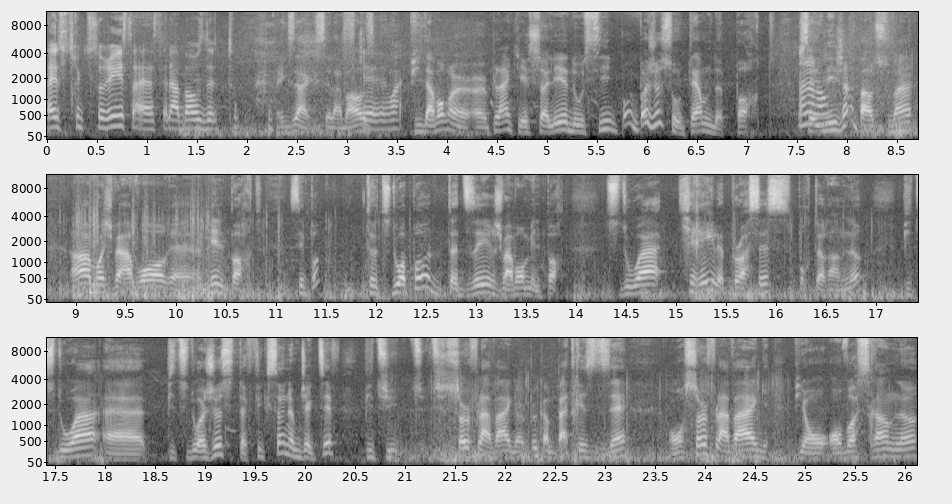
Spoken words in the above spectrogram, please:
être structuré, c'est la base de tout. Exact, c'est la base. que, ouais. Puis d'avoir un, un plan qui est solide aussi, pas, pas juste au terme de porte. Non, C'est- non, non. Les gens parlent souvent Ah, moi, je vais avoir euh, 1000 portes. C'est pas. Tu dois pas te dire je vais avoir 1000 portes. Tu dois créer le process pour te rendre là. Puis tu dois, euh, puis tu dois juste te fixer un objectif, puis tu, tu, tu surfes la vague, un peu comme Patrice disait. On surfe la vague, puis on, on va se rendre là,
